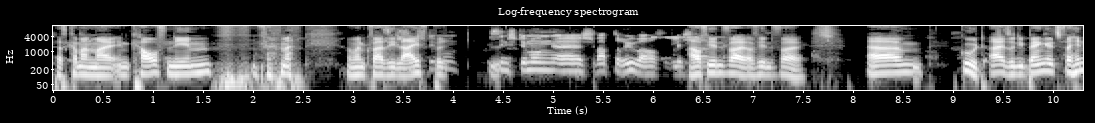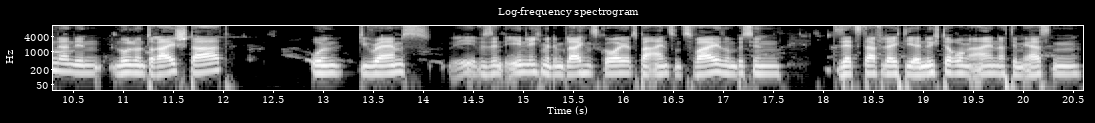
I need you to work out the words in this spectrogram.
das kann man mal in Kauf nehmen, wenn man, wenn man quasi live. Stimmung, bisschen Stimmung äh, schwappt darüber, hoffentlich. Auf ja. jeden Fall, auf jeden Fall. Ähm, gut, also die Bengals verhindern den 0 und 3 Start und die Rams äh, sind ähnlich mit dem gleichen Score jetzt bei 1 und 2. So ein bisschen setzt da vielleicht die Ernüchterung ein nach dem ersten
